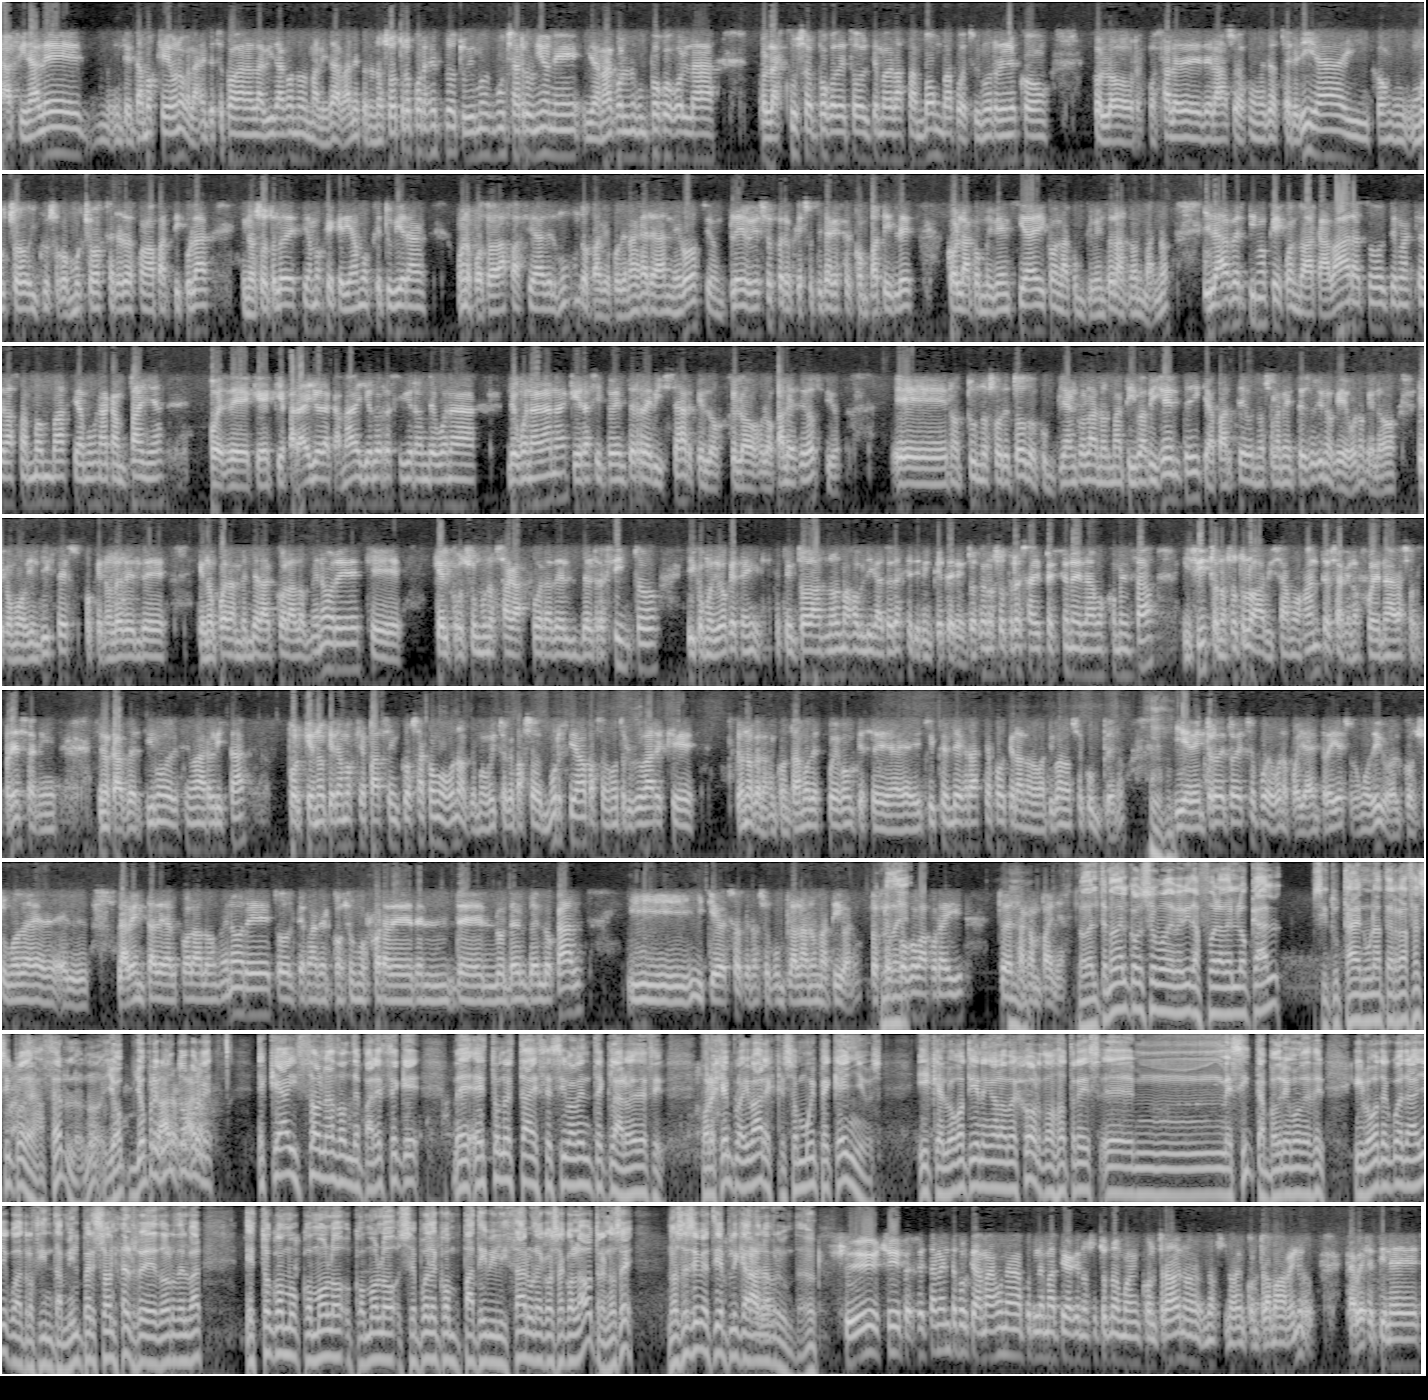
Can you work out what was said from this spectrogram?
al final eh, intentamos que, bueno, que la gente se pueda ganar la vida con normalidad, ¿vale? Pero nosotros, por ejemplo, tuvimos muchas reuniones y además con, un poco con la, con la excusa un poco de todo el tema de la zambomba, pues tuvimos reuniones con, con los responsables de, de las asociaciones de hostelería y con muchos, incluso con muchos hosteleros de forma particular, y nosotros le decíamos que queríamos que tuvieran, bueno, pues todas las facilidades del mundo para que pudieran generar negocio, empleo y eso, pero que eso tenía que ser compatible con la convivencia y con el cumplimiento de las normas, ¿no? Y les advertimos que cuando acabara todo el tema este de la zambomba, hacíamos una campaña pues de que, que para ello la cámara ellos lo recibieron de buena de buena gana que era simplemente revisar que los que los locales de ocio eh, nocturnos sobre todo cumplían con la normativa vigente y que aparte no solamente eso sino que bueno que no que como bien dices pues que no le den de- que no puedan vender alcohol a los menores que que el consumo no se haga fuera del, recinto y como digo que, ten- que tienen todas las normas obligatorias que tienen que tener. Entonces nosotros esas inspecciones las hemos comenzado, insisto, nosotros los avisamos antes, o sea que no fue nada sorpresa, ni, sino que advertimos que se iban a realizar porque no queremos que pasen cosas como, bueno, que hemos visto que pasó en Murcia, pasó en otros lugares que, bueno, que nos encontramos después con que se existen desgracias porque la normativa no se cumple, ¿no? Y dentro de todo esto, pues bueno, pues ya entra ahí eso, como digo, el consumo de el- la venta de alcohol a los menores, todo el tema del consumo fuera de- del, del, del- del local y, y que eso, que no se cumpla la normativa, ¿no? Entonces de- un poco va por ahí toda esa campaña. Lo del tema del consumo de bebidas fuera del local, si tú estás en una terraza sí puedes hacerlo, ¿no? Yo, yo pregunto Claro, claro. porque es que hay zonas donde parece que eh, esto no está excesivamente claro. Es decir, por ejemplo, hay bares que son muy pequeños y que luego tienen a lo mejor dos o tres eh, mesitas, podríamos decir, y luego te encuentras allí 400.000 personas alrededor del bar. ¿Esto cómo, cómo, lo, cómo lo, se puede compatibilizar una cosa con la otra? No sé. No sé si me estoy explicando la pregunta. ¿no? Sí, sí, perfectamente, porque además es una problemática que nosotros nos hemos encontrado y nos, nos- nos encontramos a menudo. Que a veces tienes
